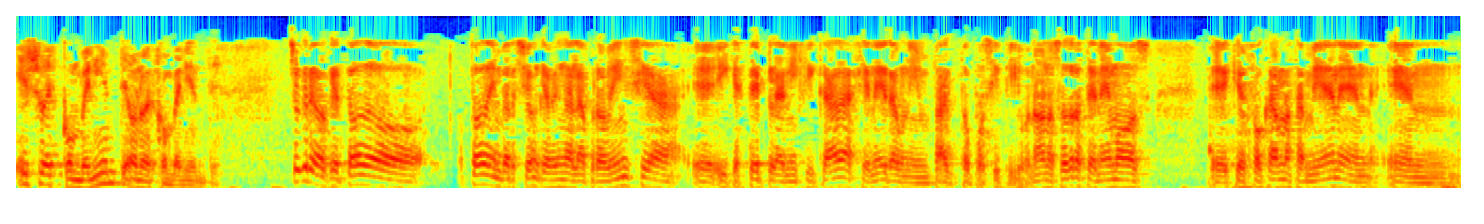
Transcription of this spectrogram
¿eso es conveniente o no es conveniente? Yo creo que todo toda inversión que venga a la provincia eh, y que esté planificada genera un impacto positivo. ¿no? Nosotros tenemos eh, que enfocarnos también en,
